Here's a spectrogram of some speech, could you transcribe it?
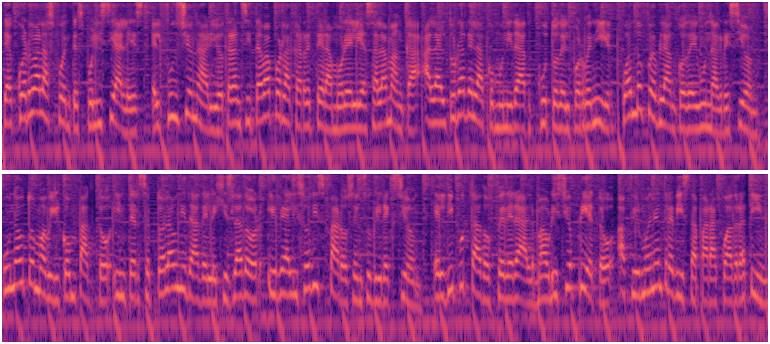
De acuerdo a las fuentes policiales, el funcionario transitaba por la carretera Morelia-Salamanca a la altura de la comunidad Cuto del Porvenir cuando fue blanco de una agresión. Un automóvil compacto interceptó la unidad del legislador y realizó disparos en su dirección. El diputado federal Mauricio Prieto afirmó en entrevista para Cuadratín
